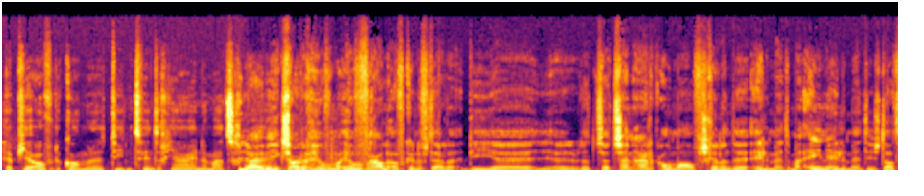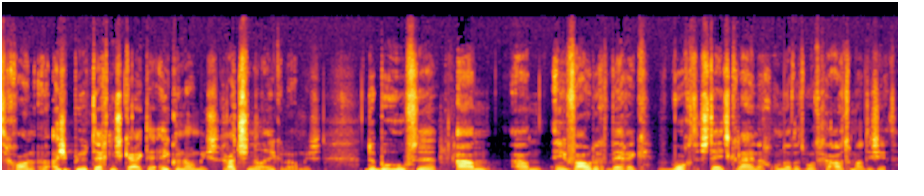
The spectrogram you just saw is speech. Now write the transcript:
heb je over de komende 10, 20 jaar in de maatschappij? Ja, ik zou er heel veel, heel veel verhalen over kunnen vertellen. Die, eh, eh, dat, dat zijn eigenlijk allemaal verschillende elementen. Maar één element is dat gewoon, als je puur technisch kijkt, hè, economisch, rationeel economisch. De behoefte aan, aan eenvoudig werk wordt steeds kleiner, omdat het wordt geautomatiseerd.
